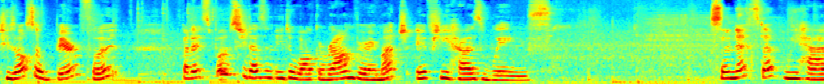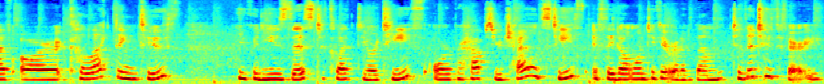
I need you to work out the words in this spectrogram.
She's also barefoot, but I suppose she doesn't need to walk around very much if she has wings. So next up we have our collecting tooth. You could use this to collect your teeth or perhaps your child's teeth if they don't want to get rid of them to the tooth fairy.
